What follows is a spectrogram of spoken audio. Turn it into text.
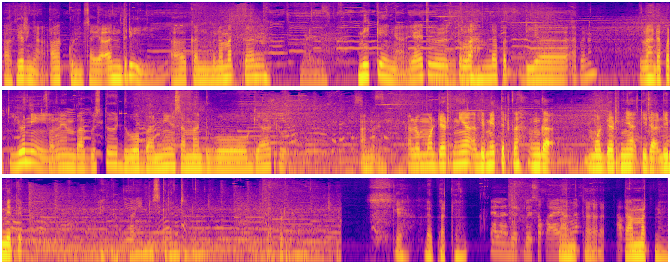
Akhirnya akun saya Andri akan menamatkan Nike-nya yaitu setelah mendapat dia apa namanya? Setelah dapat Uni. Soalnya yang bagus tuh duo Bani sama duo Gyaru. Anu eh. Kalau modernnya limited kah? Enggak. Modernnya tidak limited. Eh, ngapain di screenshot dong? Tidak perlu. Oke, dapat ya. Eh lanjut besok aja mas. Mantap. Apa Tamat nih.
